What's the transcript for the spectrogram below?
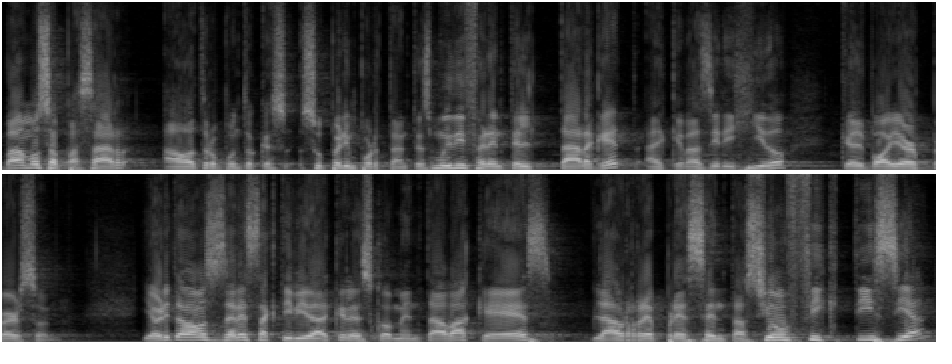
vamos a pasar a otro punto que es súper importante. Es muy diferente el target al que vas dirigido que el buyer person. Y ahorita vamos a hacer esta actividad que les comentaba, que es la representación ficticia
